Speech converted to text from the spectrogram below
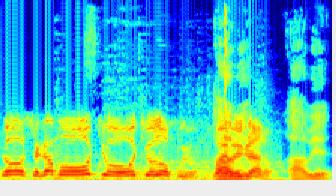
No, sacamos 8, 8-2 fuimos. Ah, bien. Ah, bien.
